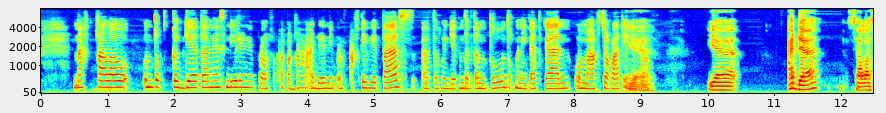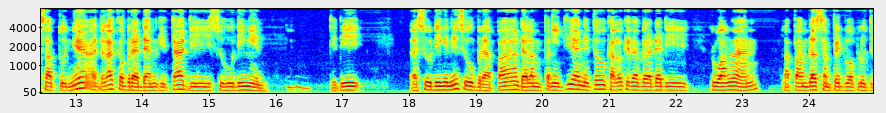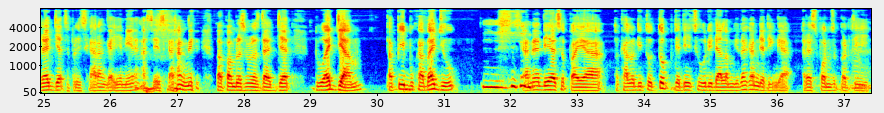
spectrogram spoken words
Nah, kalau untuk kegiatannya sendiri nih, Prof, apakah ada nih, Prof, aktivitas atau kegiatan tertentu untuk meningkatkan lemak coklat ini, yeah. Prof? Ya, ada. salah satunya adalah keberadaan kita di suhu dingin. Jadi eh, suhu dingin ini suhu berapa? Dalam penelitian itu kalau kita berada di ruangan 18 sampai 20 derajat seperti sekarang kayaknya nih ya. AC sekarang nih 18 19 derajat 2 jam tapi buka baju. Karena dia supaya kalau ditutup jadi suhu di dalam kita kan jadi nggak respon seperti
